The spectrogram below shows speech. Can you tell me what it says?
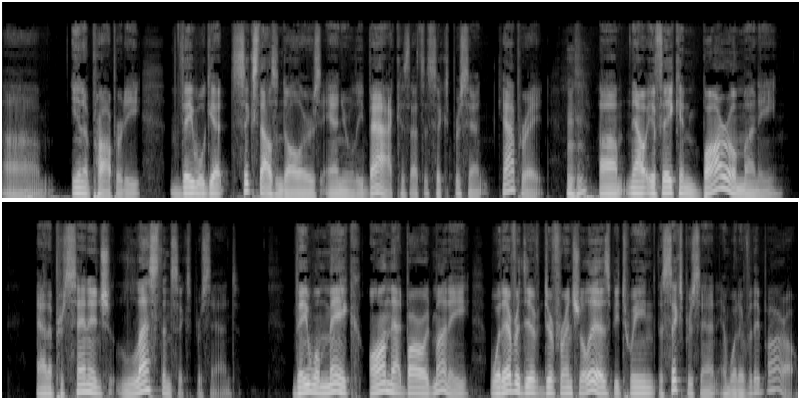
um, in a property. They will get $6,000 annually back because that's a 6% cap rate. Mm-hmm. Um, now, if they can borrow money at a percentage less than 6%, they will make on that borrowed money whatever the differential is between the 6% and whatever they borrow.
